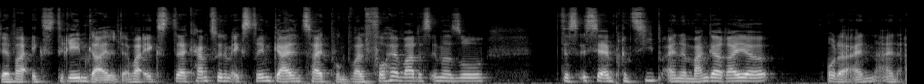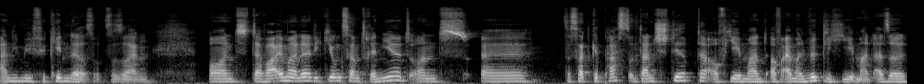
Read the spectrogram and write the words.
der war extrem geil. Der, war ex der kam zu einem extrem geilen Zeitpunkt, weil vorher war das immer so, das ist ja im Prinzip eine Manga-Reihe oder ein, ein Anime für Kinder sozusagen. Und da war immer, ne, die Jungs haben trainiert und äh, das hat gepasst und dann stirbt da auf jemand, auf einmal wirklich jemand. Also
